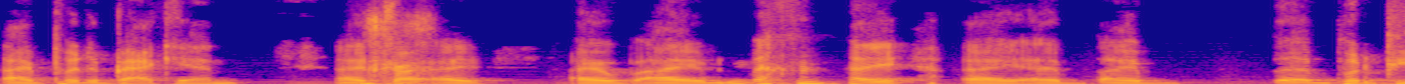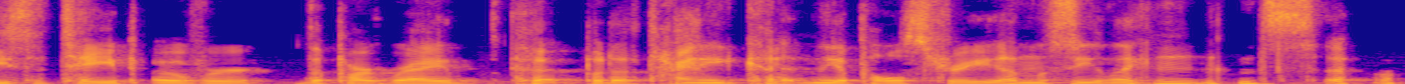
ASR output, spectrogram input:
I put it back in. I try. I, I, I, I, I, I, I uh, put a piece of tape over the part where I cut, put a tiny cut in the upholstery on the ceiling. so,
